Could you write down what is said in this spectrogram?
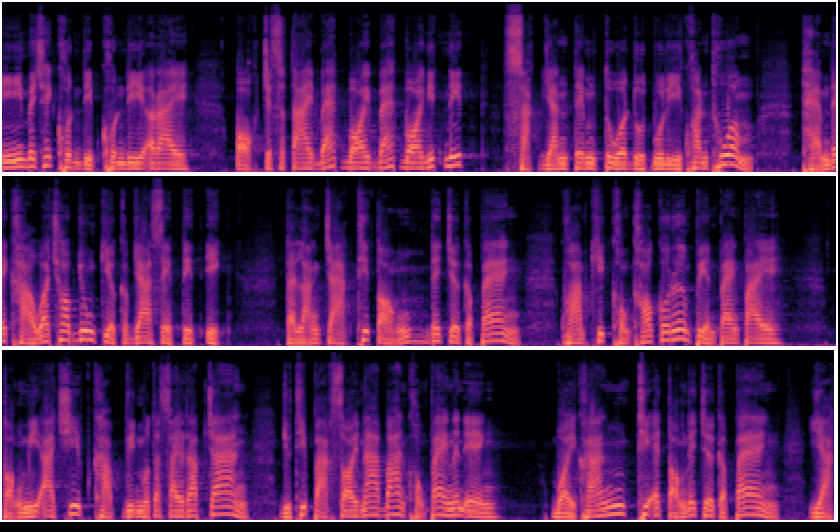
นี้ไม่ใช่คนดิบคนดีอะไร ออกจะสไตล์แบดบอยแบดบอยนิดๆสักยันเต็มตัวดูดบุหรี่ควันท่วม แถมได้ข่าวว่าชอบยุ่งเกี่ยวกับยาเสพติดอีก แต่หลังจากที่ต๋องได้เจอกับแป้ง ความคิดของเขาก็เริ่มเปลี่ยนแปลงไปต๋องมีอาชีพขับวินมอเตอร์ไซค์รับจ้าง อยู่ที่ปากซอยหน้าบ้านของแป้งนั่นเอง บ่อยครั้งที่ไอ้ต๋องได้เจอกับแป้ง อยาก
